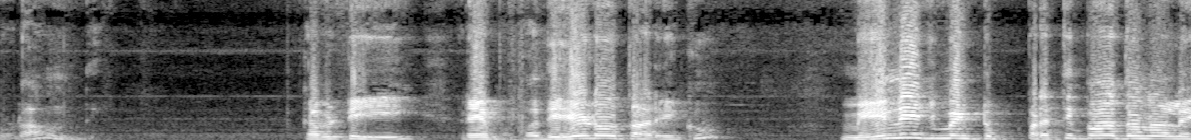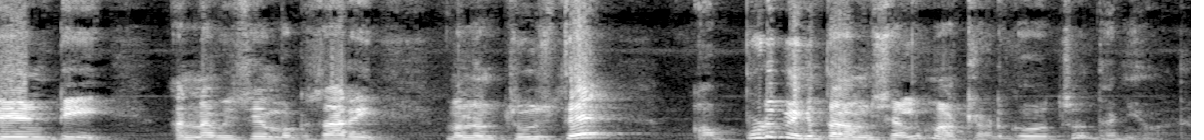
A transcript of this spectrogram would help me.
కూడా ఉంది. కాబట్టి రేపు పదిహేడవ తారీఖు మేనేజ్మెంట్ ప్రతిపాదనలు ఏంటి అన్న విషయం ఒకసారి మనం చూస్తే అప్పుడు మిగతా అంశాలు మాట్లాడుకోవచ్చు. ధన్యవాదాలు.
